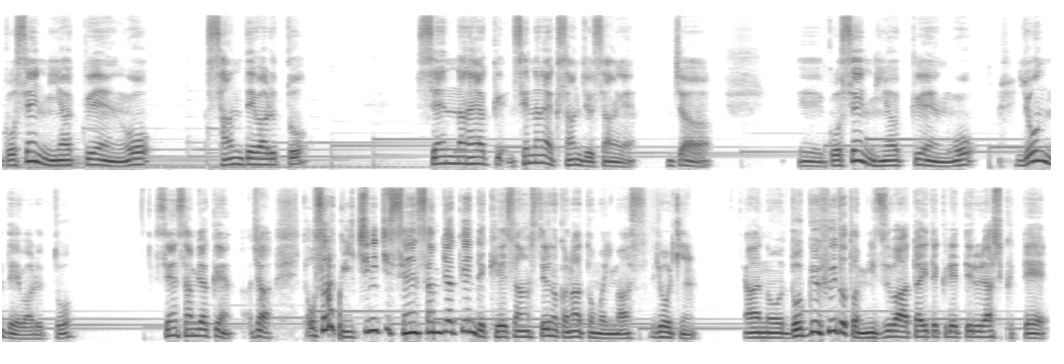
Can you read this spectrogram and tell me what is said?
ー、5200円を3で割ると、1733円。じゃあ、えー、5200円を4で割ると、1300円。じゃあ、おそらく1日1300円で計算してるのかなと思います、料金。あのドッグフードと水は与えてくれてるらしくて、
